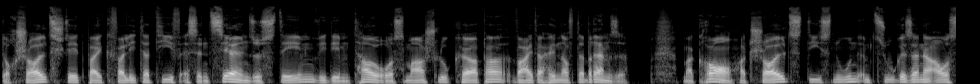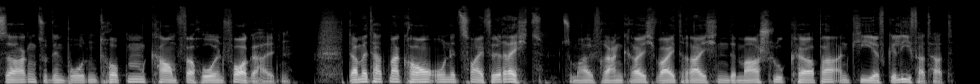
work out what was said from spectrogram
Doch Scholz steht bei qualitativ essentiellen Systemen wie dem Taurus-Marschflugkörper weiterhin auf der Bremse. Macron hat Scholz dies nun im Zuge seiner Aussagen zu den Bodentruppen kaum verhohlen vorgehalten. Damit hat Macron ohne Zweifel recht, zumal Frankreich weitreichende Marschflugkörper an Kiew geliefert hat.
